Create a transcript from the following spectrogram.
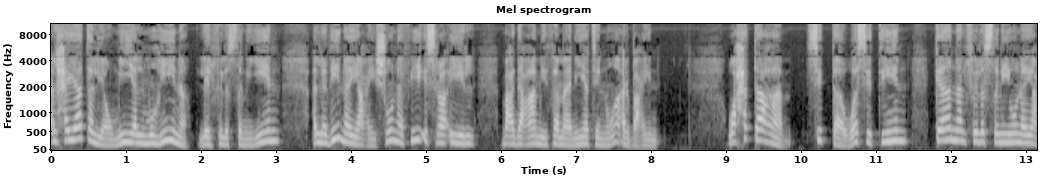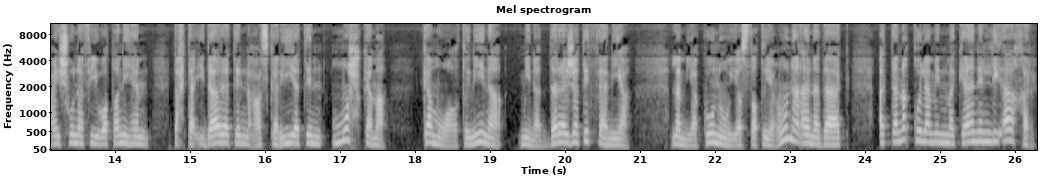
الحياة اليومية المهينة للفلسطينيين الذين يعيشون في إسرائيل بعد عام 48 وحتى عام 66 كان الفلسطينيون يعيشون في وطنهم تحت إدارة عسكرية محكمة كمواطنين من الدرجة الثانية. لم يكونوا يستطيعون آنذاك التنقل من مكان لآخر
